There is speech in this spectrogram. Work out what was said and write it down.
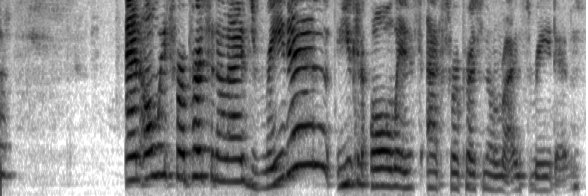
And always for a personalized reading, you can always ask for a personalized reading.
